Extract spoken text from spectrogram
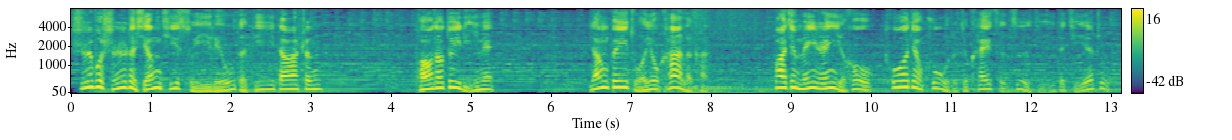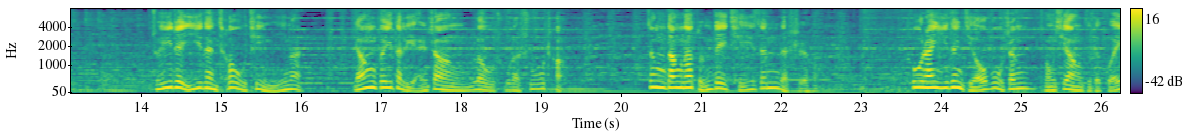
时不时的响起水流的滴答声。跑到最里面，杨飞左右看了看，发现没人以后，脱掉裤子就开始自己的杰作。随着一阵臭气弥漫。杨飞的脸上露出了舒畅。正当他准备起身的时候，突然一阵脚步声从巷子的拐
